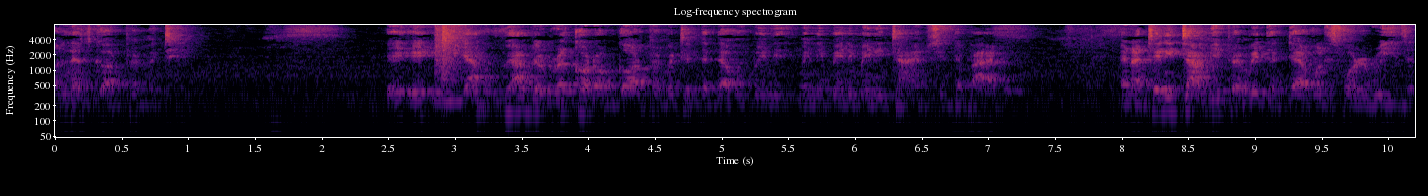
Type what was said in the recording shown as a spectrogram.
unless God permit it. It- it- we, have, we have the record of God permitting the devil many, many, many, many times in the Bible. And at any time he permit the devil is for a reason.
